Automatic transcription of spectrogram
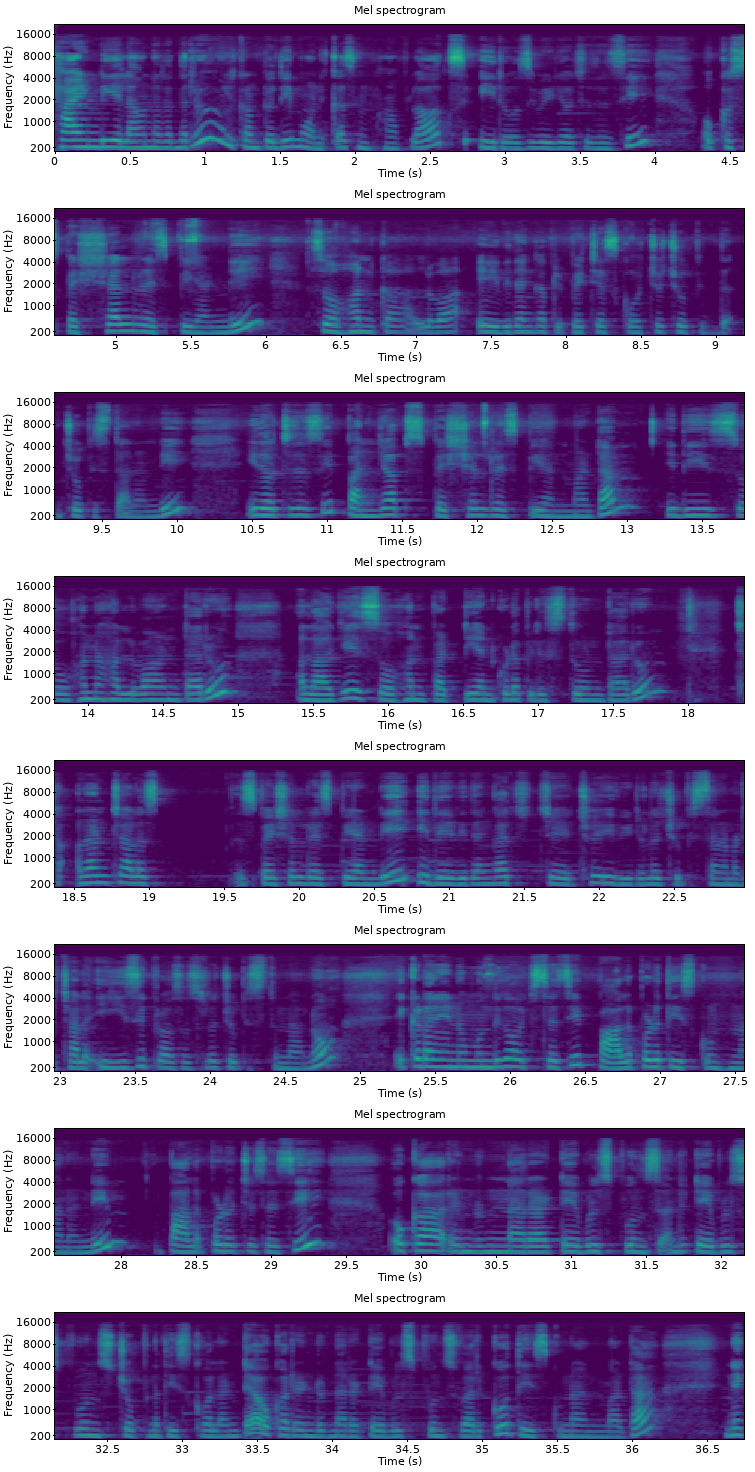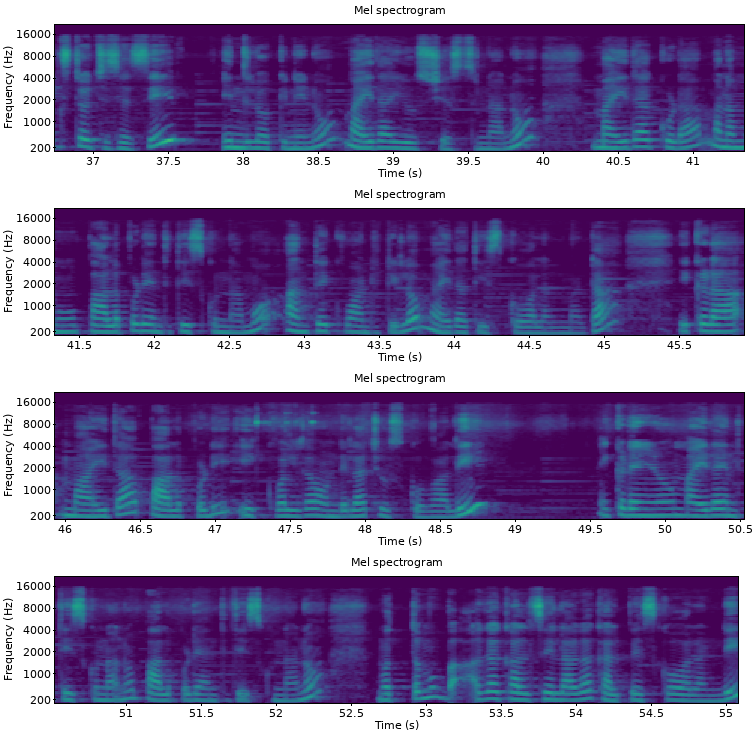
Hi అండి ఎలా ఉన్నారు అందరూ? Welcome to the Monika Simha vlogs ఈరోజు వీడియో వచ్చేసి ఒక స్పెషల్ రెసిపీ అండి. సోహన్ కా హల్వా ఏ విధంగా ప్రిపేర్ చేసుకోవచ్చో చూపిద్దా చూపిస్తానండి. ఇది వచ్చేసి పంజాబ్ స్పెషల్ రెసిపీ అనమాట ఇది సోహన్ హల్వా అంటారు అలాగే సోహన్ పట్టి అని కూడా పిలుస్తూ ఉంటారు. చాలా చాలా స్పెషల్ రెసిపీ అండి. ఇదే విధంగా చేయొచ్చో. ఈ వీడియోలో చూపిస్తాను అనమాట చాలా ఈజీ ప్రాసెస్లో చూపిస్తున్నాను. ఇక్కడ నేను ముందుగా వచ్చేసి పాలపొడి తీసుకుంటున్నానండి. పాలపొడి వచ్చేసేసి ఒక రెండున్నర టేబుల్ స్పూన్స్ అంటే టేబుల్ స్పూన్స్ చొప్పున తీసుకోవాలంటే ఒక రెండున్నర టేబుల్ స్పూన్స్ వరకు తీసుకున్నాను అనమాట నెక్స్ట్ వచ్చేసేసి ఇందులోకి నేను మైదా యూస్ చేస్తున్నాను. మైదా కూడా మనము పాలపొడి ఎంత తీసుకున్నామో అంతే క్వాంటిటీలో మైదా తీసుకోవాలన్నమాట. ఇక్కడ మైదా పాలపొడి ఈక్వల్గా ఉండేలా చూసుకోవాలి. ఇక్కడ నేను మైదా ఎంత తీసుకున్నాను పాలపొడి ఎంత తీసుకున్నాను మొత్తము బాగా కలిసేలాగా కలిపేసుకోవాలండి.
